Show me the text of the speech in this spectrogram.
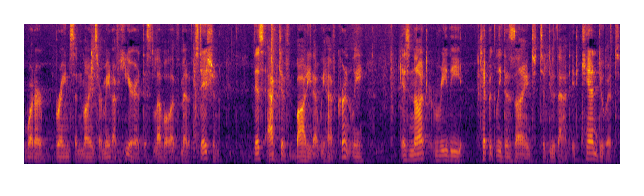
what our brains and minds are made of here at this level of manifestation. This active body that we have currently is not really typically designed to do that. It can do it,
